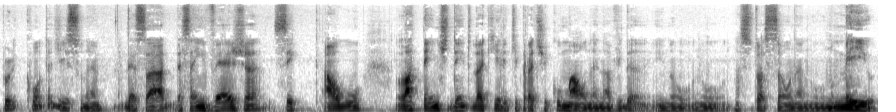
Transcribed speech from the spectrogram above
por conta disso, né? Dessa, dessa inveja ser algo latente dentro daquele que pratica o mal, né? Na vida e no, no na situação, né? No, no, meio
